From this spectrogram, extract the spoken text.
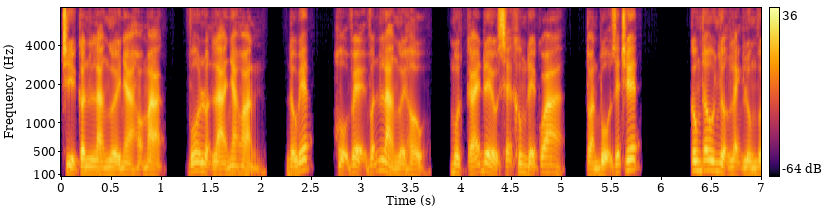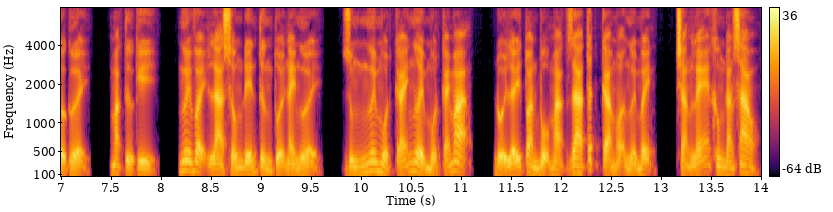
Chỉ cần là người nhà họ mạc, vô luận là nha hoàn, đầu bếp, hộ vệ vẫn là người hầu, một cái đều sẽ không để qua, toàn bộ giết chết. Công thâu nhượng lạnh lùng vừa cười mặc tử kỳ, ngươi vậy là sống đến từng tuổi này người, dùng ngươi một cái người một cái mạng, đổi lấy toàn bộ mạc ra tất cả mọi người mệnh, chẳng lẽ không đáng sao?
